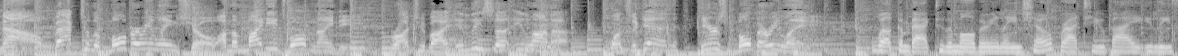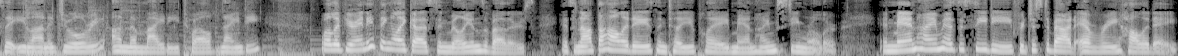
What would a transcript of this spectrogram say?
Now, back to the Mulberry Lane Show on the Mighty 1290. Brought to you by Elisa Ilana. Once again, here's Mulberry Lane. Welcome back to the Mulberry Lane Show, brought to you by Elisa Ilana Jewelry on the Mighty 1290. Well, if you're anything like us and millions of others, it's not the holidays until you play Mannheim Steamroller. And Mannheim has a CD for just about every holiday.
